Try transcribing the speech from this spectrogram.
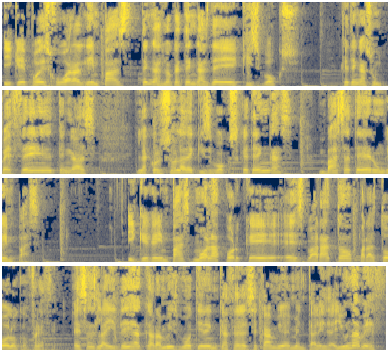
Y que puedes jugar al Game Pass, tengas lo que tengas de Xbox. Que tengas un PC, tengas la consola de Xbox que tengas, vas a tener un Game Pass. Y que Game Pass mola porque es barato para todo lo que ofrece. Esa es la idea que ahora mismo tienen que hacer ese cambio de mentalidad. Y una vez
